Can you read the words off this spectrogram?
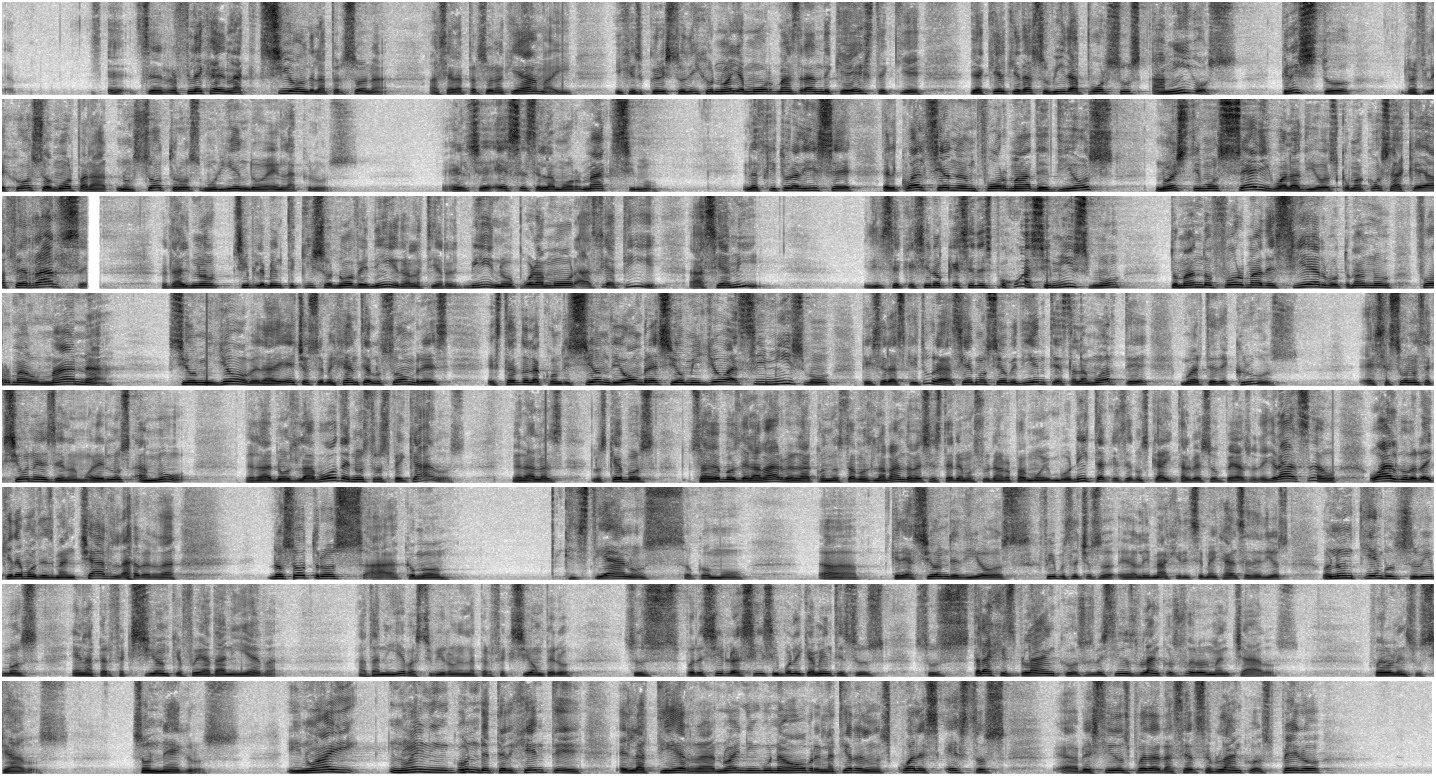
eh, se refleja en la acción de la persona hacia la persona que ama. Y, y Jesucristo dijo, no hay amor más grande que este, que de aquel que da su vida por sus amigos. Cristo reflejó su amor para nosotros muriendo en la cruz. Ese es el amor máximo. En la escritura dice, el cual siendo en forma de Dios, no estimó ser igual a Dios como a cosa que aferrarse. Él no simplemente quiso no venir a la tierra, vino por amor hacia ti, hacia mí. Y dice que sino que se despojó a sí mismo, tomando forma de siervo, tomando forma humana, se humilló, ¿verdad? De hecho, semejante a los hombres, estando en la condición de hombre, se humilló a sí mismo, dice la escritura, haciéndose obediente hasta la muerte, muerte de cruz. Esas son las acciones del amor. Él nos amó, ¿verdad? Nos lavó de nuestros pecados, ¿verdad? Los, los que hemos, sabemos de lavar, ¿verdad? Cuando estamos lavando, a veces tenemos una ropa muy bonita que se nos cae tal vez un pedazo de grasa o, algo, ¿verdad? Y queremos desmancharla, ¿verdad? Nosotros, ah, como cristianos o como ah, creación de Dios, fuimos hechos a la imagen y semejanza de Dios. En un tiempo estuvimos en la perfección que fue Adán y Eva. Adán y Eva estuvieron en la perfección, pero sus, por decirlo así, simbólicamente, sus, sus trajes blancos, sus vestidos blancos fueron manchados, fueron ensuciados, son negros. Y no hay, no hay ningún detergente en la tierra, no hay ninguna obra en la tierra en los cuales estos eh, vestidos puedan hacerse blancos, pero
